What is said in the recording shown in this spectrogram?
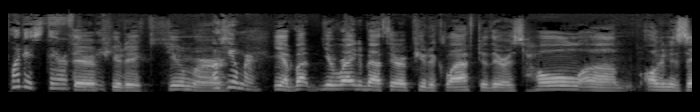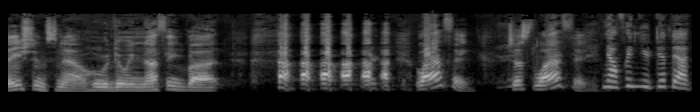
What is therapeutic? Therapeutic humor. Oh, humor. Yeah, but you're right about therapeutic laughter. There's whole um, organizations now who are doing nothing but laughing just laughing. Now, when you did that,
